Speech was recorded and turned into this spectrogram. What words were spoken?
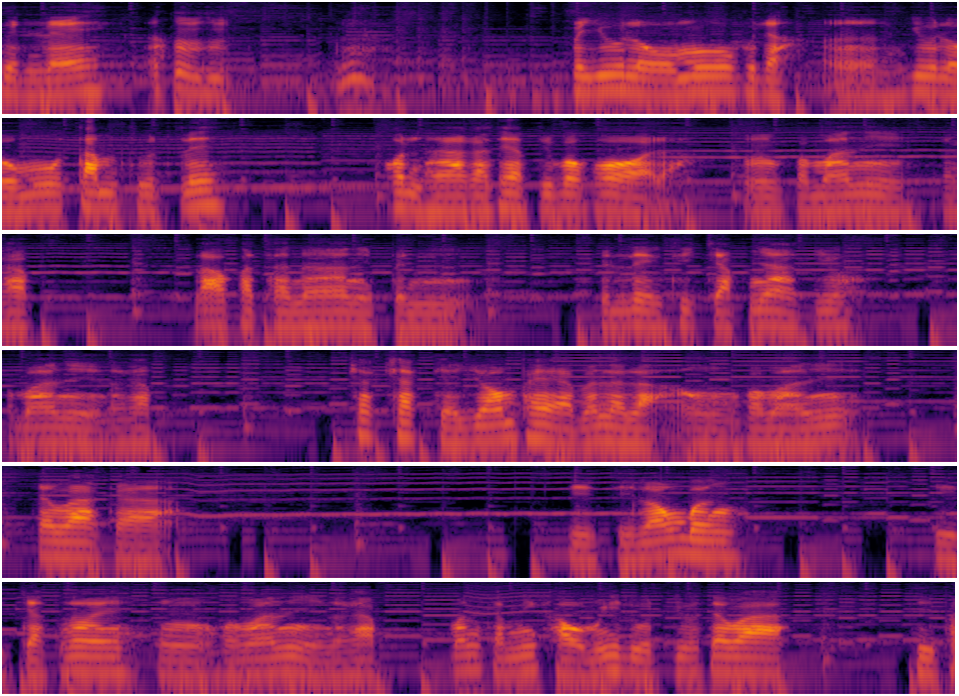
ขึ้นเลยไปยูโรมูพุ่นอะยูโรมูต่ำสุดเลยค้นหากระแทบสิบ่พอล่ะอประมาณนี้นะครับลาวพัฒนานี่เป็นเป็นเลขที่จับยากอยู่ประมาณนี้นะครับ ชักชักจะยอมแพ้มันแหละละอประมาณนี้ แต่ว่าก็สีสีลองเบิงสีจักหน่อยอประมาณนี้นะครับ มันก็มีเขามีหลุดอยู่แต่ว่าสีพ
